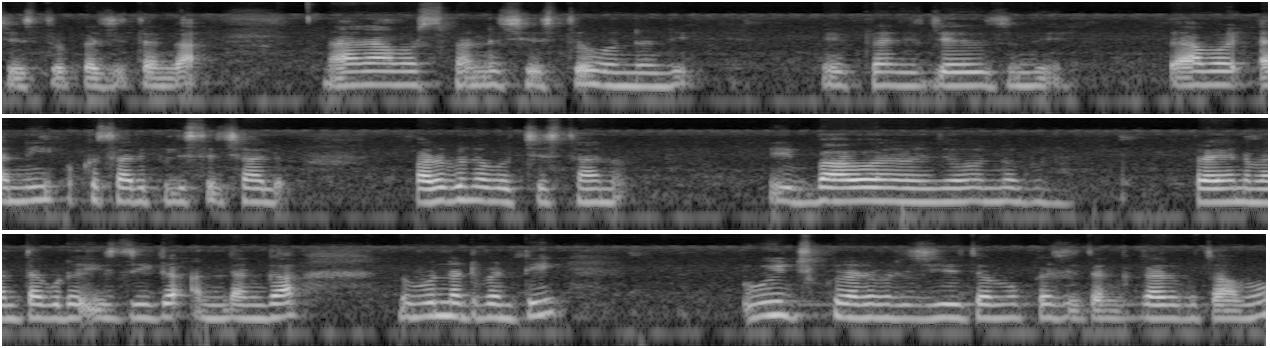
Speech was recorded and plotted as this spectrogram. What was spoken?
చేస్తూ ఖచ్చితంగా నా నామస్మరణ చేస్తూ ఉండండి. మీకు జరుగుతుంది. రామ అని ఒకసారి పిలిస్తే చాలు. పరుగున వచ్చేస్తాను. ఈ భావన ఉన్న ప్రయాణం అంతా కూడా ఈజీగా అందంగా నువ్వు ఉన్నటువంటి ఊహించుకున్నటువంటి జీవితము ఖచ్చితంగా గడుపుతాము.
